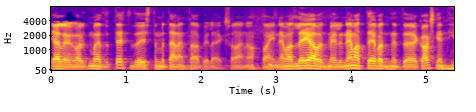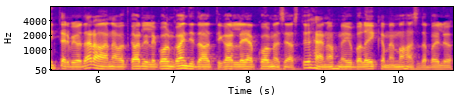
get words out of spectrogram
Jälle kord mõeldud-tehtud, helistame Talent Hubile, eks ole, noh, fine, nemad leiavad meile, nemad teevad need äh, kakskümmend intervjuud ära, annavad Karlile kolm kandidaati, Karl leiab kolme seast ühe, noh, me juba lõikame maha seda palju,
